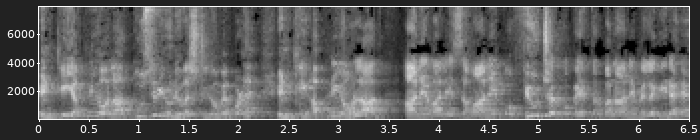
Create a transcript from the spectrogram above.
इनकी अपनी औलाद दूसरी यूनिवर्सिटियों में पढ़े, इनकी अपनी औलाद आने वाले जमाने को फ्यूचर को बेहतर बनाने में लगी रहे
